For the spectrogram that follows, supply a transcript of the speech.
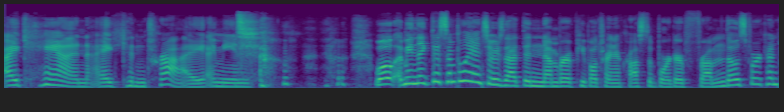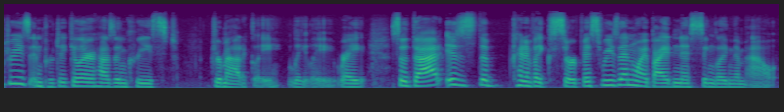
I can. I can try. I mean, well, I mean, like the simple answer is that the number of people trying to cross the border from those four countries in particular has increased dramatically lately, right? So that is the kind of like surface reason why Biden is singling them out.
